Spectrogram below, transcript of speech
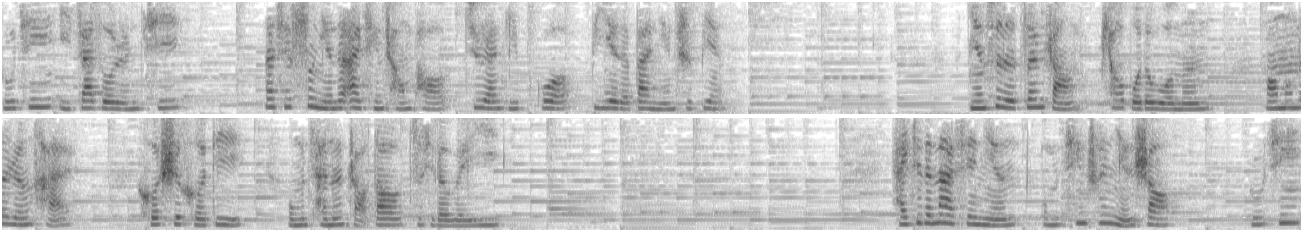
如今已嫁作人妻。那些四年的爱情长跑，居然敌不过毕业的半年之变。年岁的增长，漂泊的我们，茫茫的人海，何时何地，我们才能找到自己的唯一？还记得那些年，我们青春年少，如今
